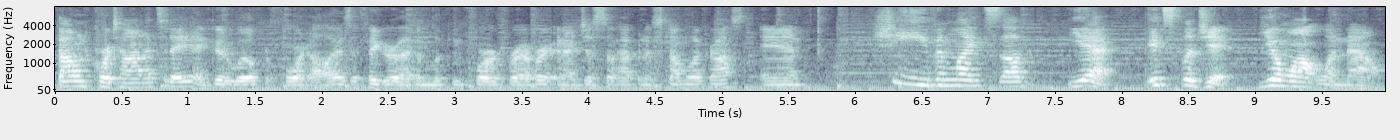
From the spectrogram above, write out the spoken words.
Found Cortana today at Goodwill for $4, a figure I've been looking for forever, and I just so happened to stumble across, and she even lights up. Yeah, it's legit. You want one now.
